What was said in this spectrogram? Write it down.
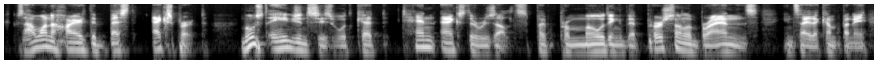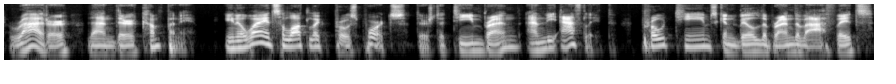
because I want to hire the best expert. Most agencies would get 10x the results by promoting the personal brands inside a company rather than their company. In a way, it's a lot like pro sports. There's the team brand and the athlete. Pro teams can build a brand of athletes,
